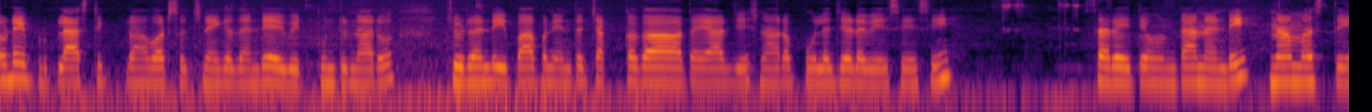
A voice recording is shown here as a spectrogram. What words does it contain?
కూడా ఇప్పుడు ప్లాస్టిక్ ఫ్లవర్స్ వచ్చినాయి కదండి అవి పెట్టుకుంటున్నారు. చూడండి ఈ పాపని ఎంత చక్కగా తయారు చేసినారో పూల జడ వేసేసి. సరే అయితే ఉంటానండి. నమస్తే.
